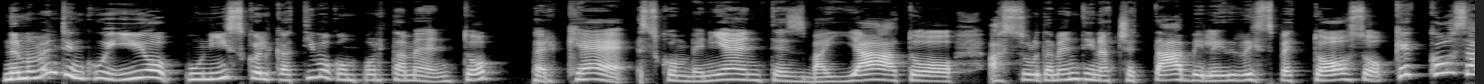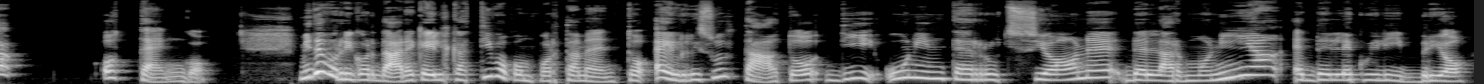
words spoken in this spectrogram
Nel momento in cui io punisco il cattivo comportamento perché sconveniente, sbagliato, assolutamente inaccettabile, irrispettoso, che cosa ottengo? Mi devo ricordare che il cattivo comportamento è il risultato di un'interruzione dell'armonia e dell'equilibrio,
